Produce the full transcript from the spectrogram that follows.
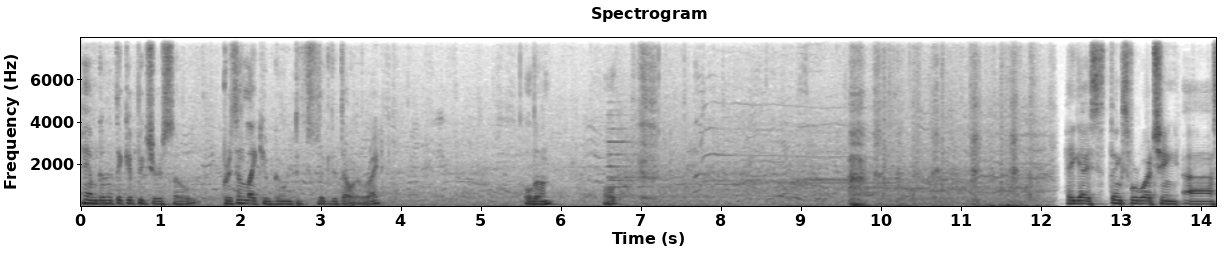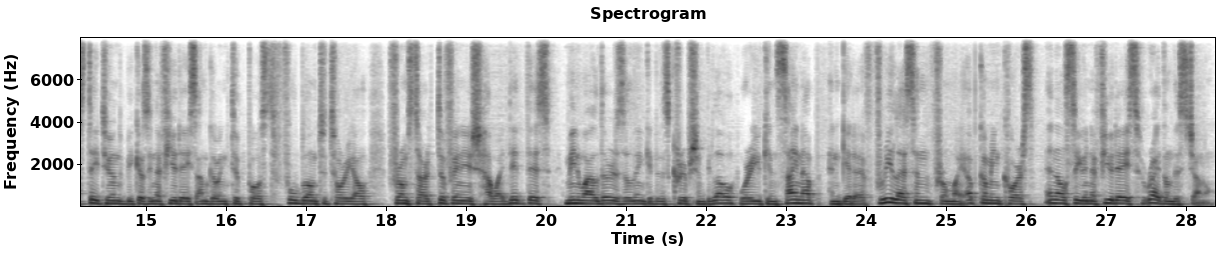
Hey, I'm gonna take a picture, so pretend like you're going to flick the tower, right? Hold on. Hold. Hey guys, thanks for watching. Uh, stay tuned because in a few days I'm going to post full-blown tutorial from start to finish how I did this. Meanwhile, there is a link in the description below where you can sign up and get a free lesson from my upcoming course and I'll see you in a few days right on this channel.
